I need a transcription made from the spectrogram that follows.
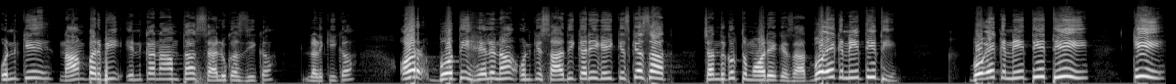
उनके नाम पर भी, इनका नाम था सैलुकस जी का, लड़की का। और बोती हेलेना उनकी शादी करी गई किसके साथ? चंद्रगुप्त मौर्य के साथ। वो एक नीति थी। वो एक नीति थी कि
